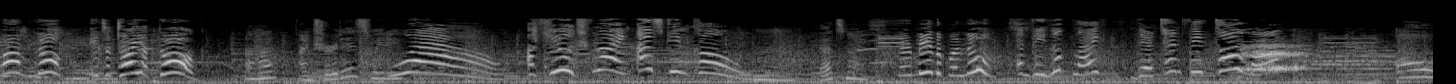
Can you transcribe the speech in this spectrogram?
Mom, look! It's a giant dog! Uh-huh. I'm sure it is, sweetie. Wow! A huge flying ice cream cone! That's nice. They're made of balloons! And they look like they're 10 feet tall, Mom!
